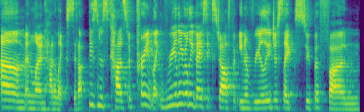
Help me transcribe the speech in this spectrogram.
um, and learn how to like set up business cards for print like really really basic stuff but in a really just like super fun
